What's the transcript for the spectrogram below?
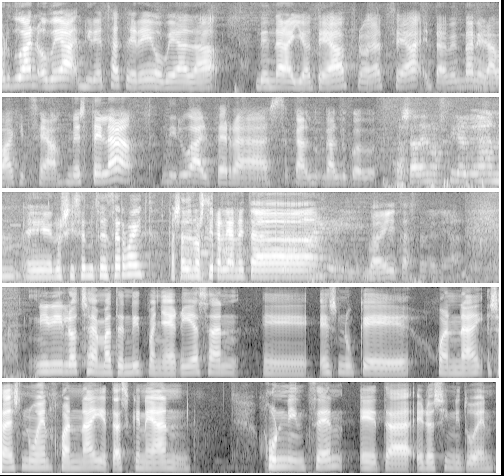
orduan hobea niretzat ere hobea da dendara joatea, progatzea eta dendan erabakitzea. Bestela, dirua alperraz galdu, galduko dut. Pasaden ostiralean eh, erosi zenuten zerbait? Pasaden ostiralean eta... Bai, eta astelenean. Niri lotxa ematen dit, baina egia esan eh, ez nuke joan nahi, oza, ez nuen joan nahi, eta azkenean jun nintzen eta erosi nituen.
